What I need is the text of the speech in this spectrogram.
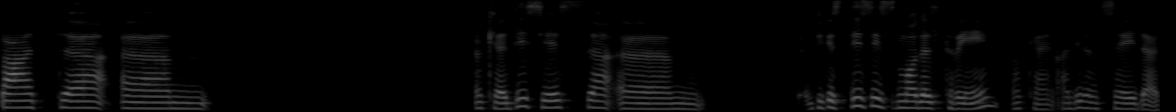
but uh, um, okay, this is uh, um, because this is model three. Okay, I didn't say that.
